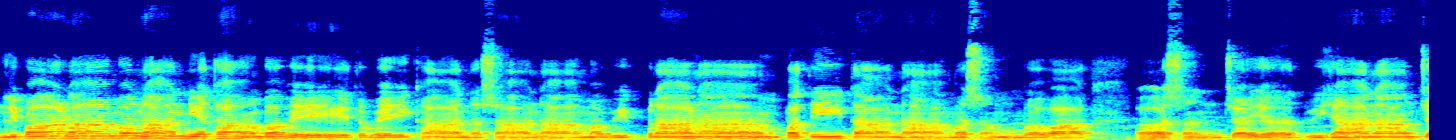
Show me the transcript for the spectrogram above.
नृपाणां नान्यथा भवेत् वैखानसानां विप्राणां पतितानां सम्भवात् असञ्चयद्विजानां च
